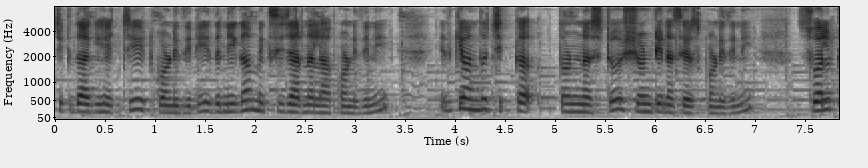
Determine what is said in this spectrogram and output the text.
ಚಿಕ್ಕದಾಗಿ ಹೆಚ್ಚಿ ಇಟ್ಕೊಂಡಿದ್ದೀನಿ. ಇದನ್ನೀಗ ಮಿಕ್ಸಿ ಜಾರ್ನಲ್ಲಿ ಹಾಕ್ಕೊಂಡಿದ್ದೀನಿ ಇದಕ್ಕೆ ಒಂದು ಚಿಕ್ಕ ತೊಣ್ಣಷ್ಟು ಶುಂಠಿನ ಸೇರಿಸ್ಕೊಂಡಿದ್ದೀನಿ. ಸ್ವಲ್ಪ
